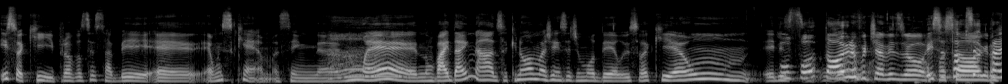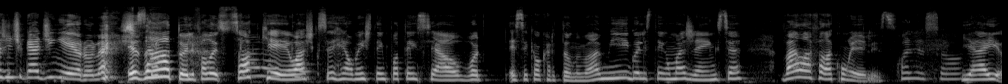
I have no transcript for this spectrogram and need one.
Isso aqui, pra você saber, é, é um scam, assim, né? Não é, não vai dar em nada. Isso aqui não é uma agência de modelo. Isso aqui é um. Eles, O fotógrafo te avisou. o Isso é só pra, pra fotógrafo. gente ganhar dinheiro, né? Exato, ele falou isso. Só que eu acho que você realmente tem potencial. Vou- Esse aqui é o cartão do meu amigo, eles têm uma agência. Vai lá falar com eles. Olha só. E aí,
